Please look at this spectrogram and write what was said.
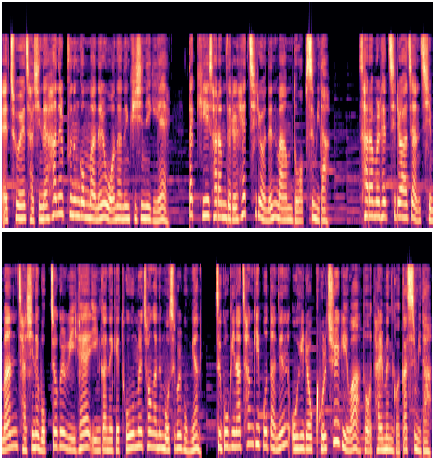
애초에 자신의 한을 푸는 것만을 원하는 귀신이기에 딱히 사람들을 해치려는 마음도 없습니다. 사람을 해치려 하지 않지만 자신의 목적을 위해 인간에게 도움을 청하는 모습을 보면 드곡이나 참기보다는 오히려 골출기와 더 닮은 것 같습니다.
